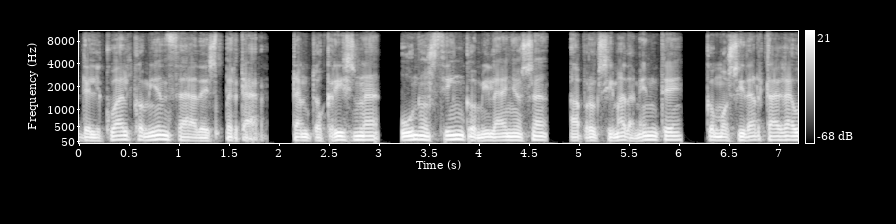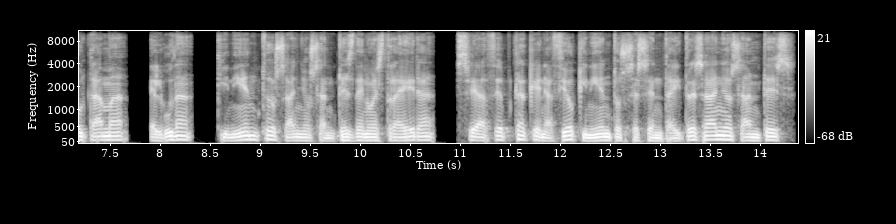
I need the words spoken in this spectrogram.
del cual comienza a despertar. Tanto Krishna, unos 5.000 años a, aproximadamente, como Siddhartha Gautama, el Buda, 500 años antes de nuestra era, se acepta que nació 563 años antes,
